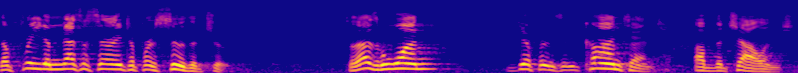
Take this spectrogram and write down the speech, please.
the freedom necessary to pursue the truth. So that's one difference in content of the challenge.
